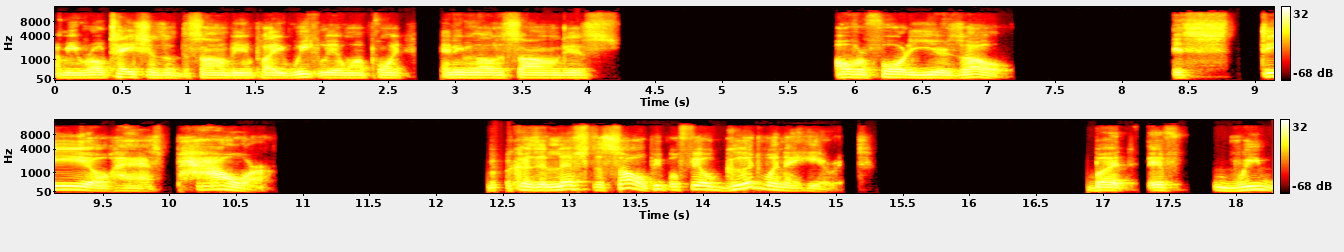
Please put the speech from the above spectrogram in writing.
I mean, rotations of the song being played weekly at one point. And even though the song is over 40 years old, it still has power because it lifts the soul. People feel good when they hear it. But if we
